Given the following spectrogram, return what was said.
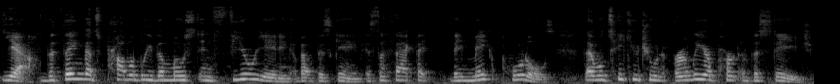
Yeah, the thing that's probably the most infuriating about this game is the fact that they make portals that will take you to an earlier part of the stage,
